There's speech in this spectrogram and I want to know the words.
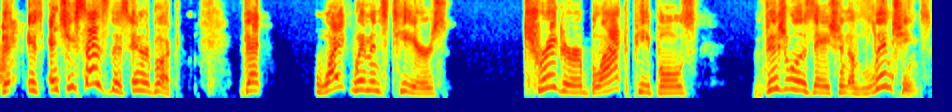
that is, and she says this in her book, that white women's tears trigger black people's visualization of lynchings.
